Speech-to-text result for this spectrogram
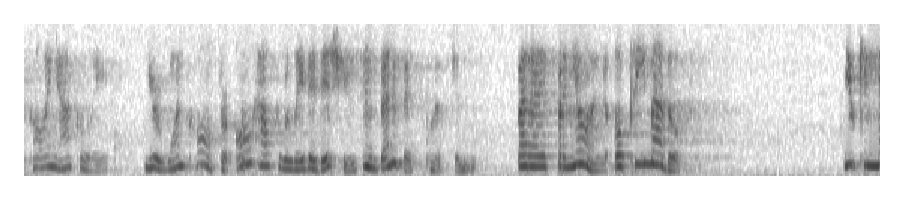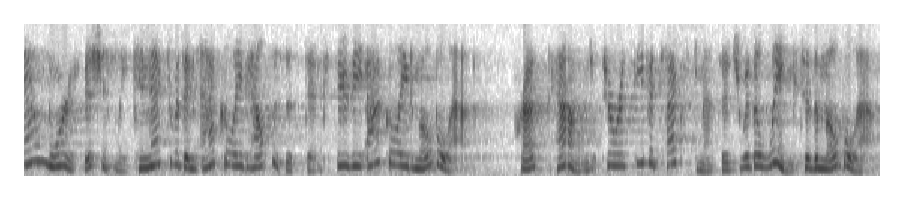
Calling Accolade, your one call for all health-related issues and benefits questions. Para español, oprima dos. You can now more efficiently connect with an Accolade Health Assistant through the Accolade mobile app. Press pound to receive a text message with a link to the mobile app.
